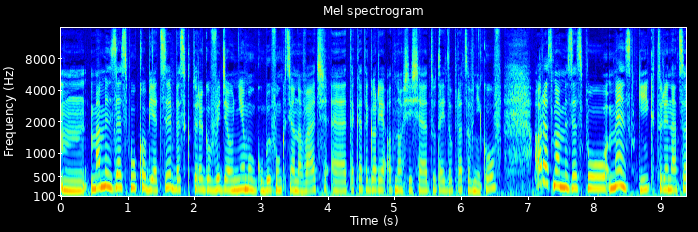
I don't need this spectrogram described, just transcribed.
Mm, mamy zespół kobiecy, bez którego wydział nie mógłby funkcjonować. E, ta kategoria odnosi się tutaj do pracowników. Oraz mamy zespół męski, który na co,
